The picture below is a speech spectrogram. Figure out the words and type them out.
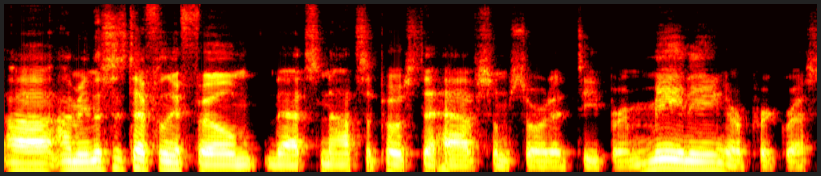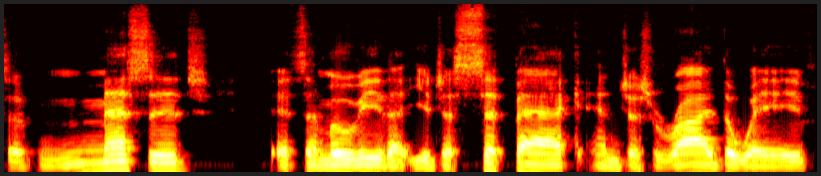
Uh, I mean, this is definitely a film that's not supposed to have some sort of deeper meaning or progressive message. It's a movie that you just sit back and just ride the wave,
